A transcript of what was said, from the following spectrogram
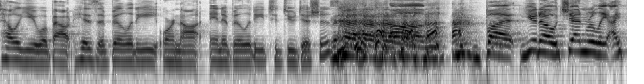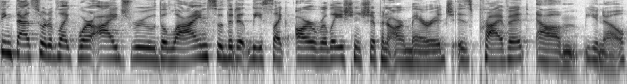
tell you about his ability or not inability to do dishes. um, but, you know, generally, I think that's sort of like where I drew the line so that at least like our relationship and our marriage is private. Um, you know,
